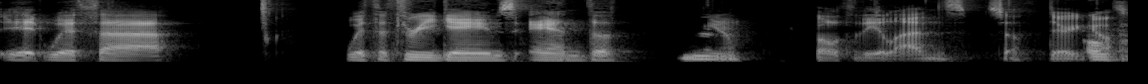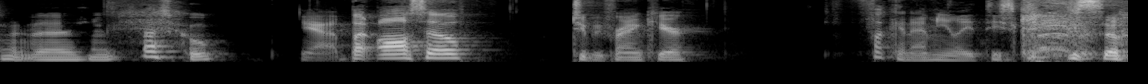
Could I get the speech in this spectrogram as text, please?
it with uh, with the three games and the you know both of the Aladdins. So there you go. ultimate version. That's cool. Yeah, but also, to be frank here, fucking emulate these games so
